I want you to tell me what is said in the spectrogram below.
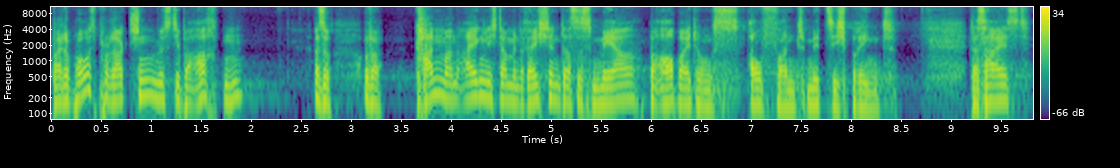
Bei der Post-Production müsst ihr beachten, also, oder kann man eigentlich damit rechnen, dass es mehr Bearbeitungsaufwand mit sich bringt. Das heißt,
